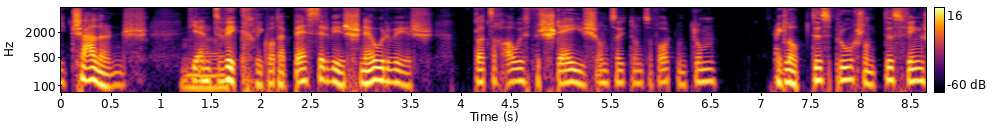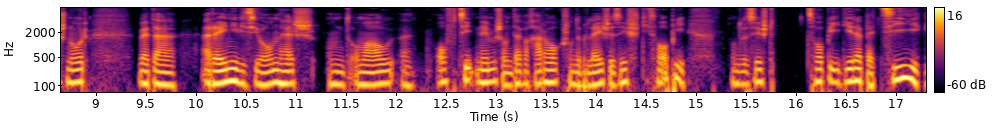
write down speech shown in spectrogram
die Challenge, die Ja. Entwicklung, wo du besser wirst, schneller wirst, plötzlich alles verstehst und so weiter und so fort. Und darum, ich glaube, das brauchst du und das findest du nur, wenn du eine reine Vision hast und auch mal äh, oft Zeit nimmst und einfach herhockst und überlegst, was ist dein Hobby und was ist das Hobby in deiner Beziehung,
